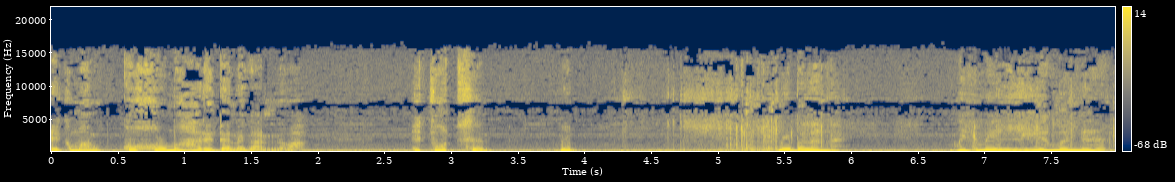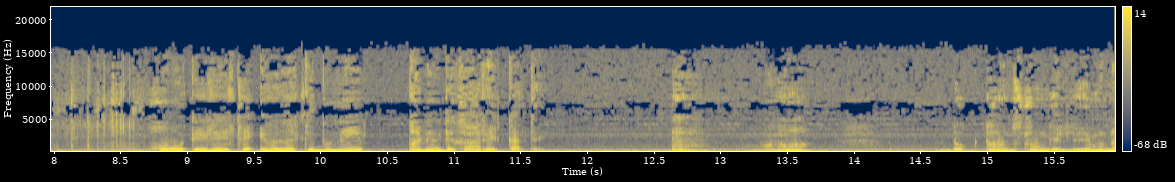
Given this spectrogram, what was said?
ඒක මං කොහොම හරි දැනගන්නවා. ඒත් වොට්සන් මේ බලන්න. මෙන්න මේ ලියමන හෝටලයට එවලා තිබුණේ පණිවිඩකාරයෙක් අතේ. මොනවා ඩොක්ටර් ආම්ස්ට්‍රෝන්ගේ ලියමනක්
